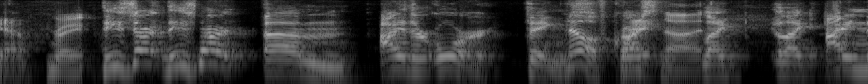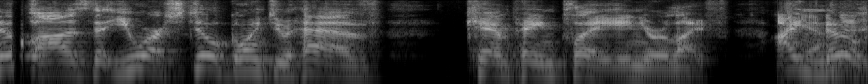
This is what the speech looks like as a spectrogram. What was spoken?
Yeah, right. These aren't these aren't um either or things. No, of course right? not. Like like I know Ozz that you are still going to have campaign play in your life. I Yeah. know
